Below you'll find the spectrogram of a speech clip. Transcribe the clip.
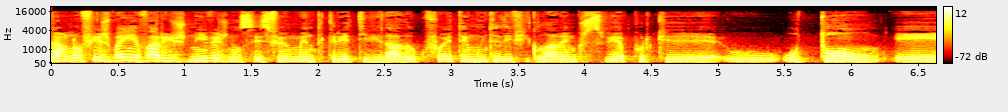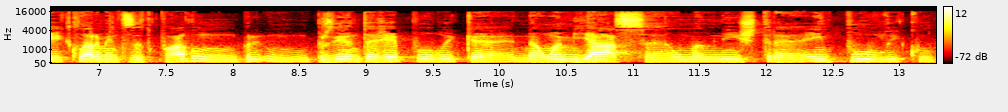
Não, não fez bem a vários níveis, não sei se foi um momento de criatividade ou o que foi, tenho muita dificuldade em perceber porque o, o tom é claramente desadequado. Um, um, Presidente da República não ameaça uma ministra em público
